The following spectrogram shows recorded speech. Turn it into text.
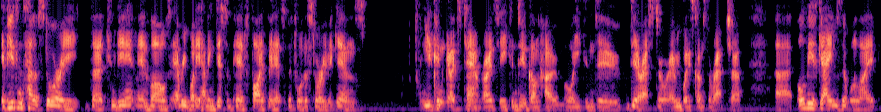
if you can tell a story that conveniently involves everybody having disappeared five minutes before the story begins, you can go to town, right? So you can do Gone Home, or you can do Dear Esther, or Everybody's Gone to the Rapture. Uh, all these games that were like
